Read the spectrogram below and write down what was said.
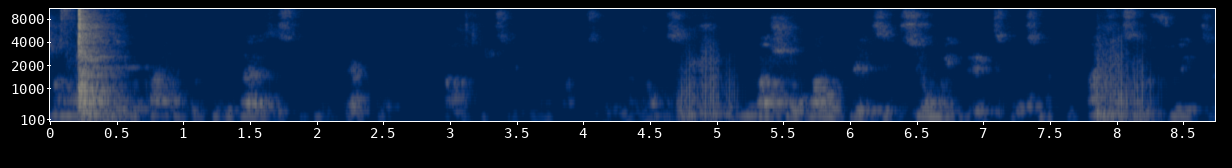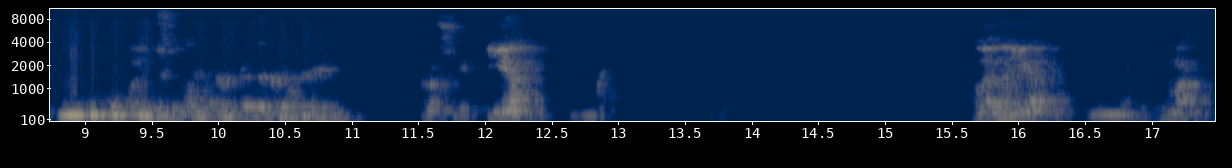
Шановні депутати, доповідаю заступник директора департаменту цивільного захисту Леноса. Ваша увага 37 і 38 питання стосується. Прошу. Є? Олена, є? Нема?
